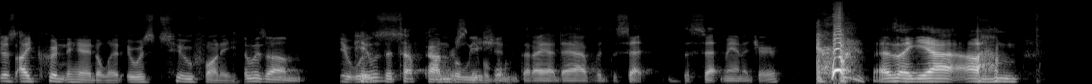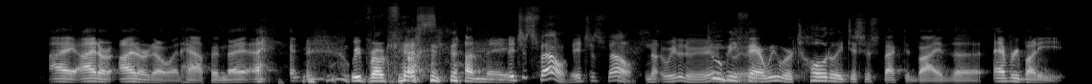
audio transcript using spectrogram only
Just I couldn't handle it. It was too funny. It was um It was, it was a tough conversation that I had to have with the set the set manager. I was like, yeah, um I I don't I don't know what happened. I, I we broke this. on me. It just fell. It just fell. No, we didn't. we to didn't be do it. fair, we were totally disrespected by the everybody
